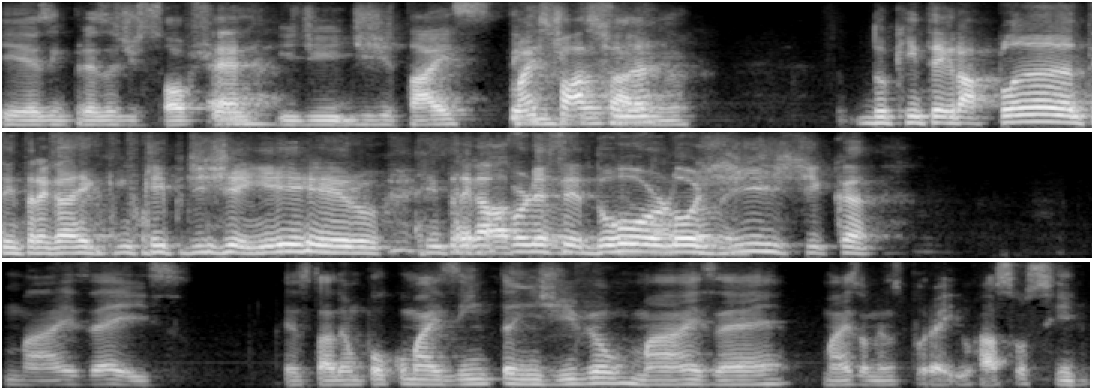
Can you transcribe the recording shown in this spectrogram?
que as empresas de software é. e de digitais têm mais fácil, né? né? Do que integrar planta, entregar equipe de engenheiro, entregar é fornecedor, logística. Mas é isso. O resultado é um pouco mais intangível, mas é mais ou menos por aí o raciocínio.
